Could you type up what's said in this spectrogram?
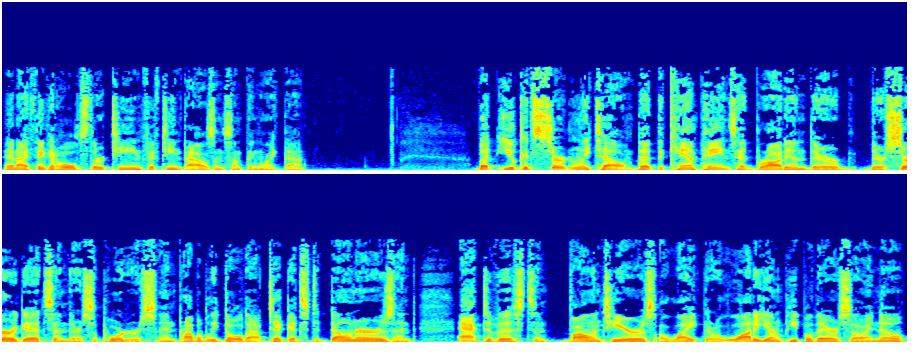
and I think it holds 13, 15,000, something like that. But you could certainly tell that the campaigns had brought in their their surrogates and their supporters and probably doled out tickets to donors and activists and volunteers alike. There were a lot of young people there, so I know,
